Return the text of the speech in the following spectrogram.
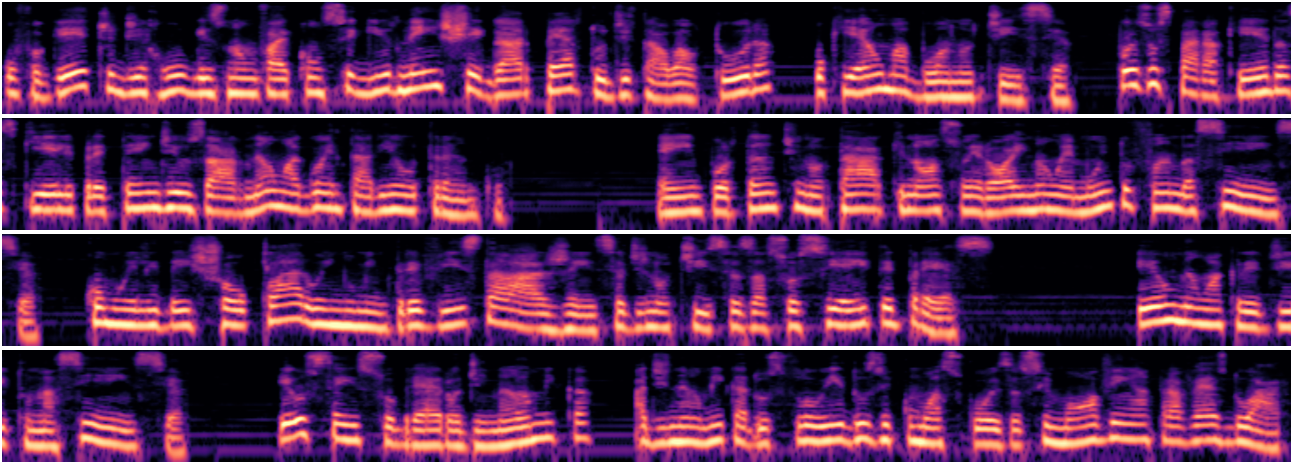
O foguete de Hughes não vai conseguir nem chegar perto de tal altura, o que é uma boa notícia, pois os paraquedas que ele pretende usar não aguentariam o tranco. É importante notar que nosso herói não é muito fã da ciência, como ele deixou claro em uma entrevista à agência de notícias Associated Press. Eu não acredito na ciência. Eu sei sobre aerodinâmica, a dinâmica dos fluidos e como as coisas se movem através do ar,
